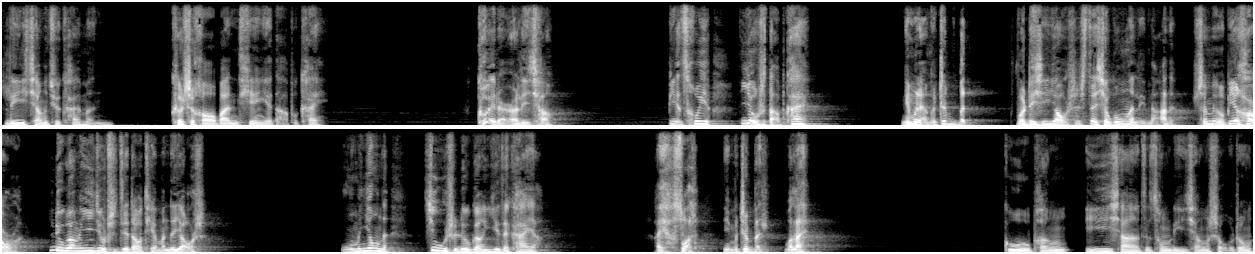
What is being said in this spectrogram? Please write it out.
李强去开门，可是好半天也打不开。快点啊，李强！别催呀，钥匙打不开。你们两个真笨，我这些钥匙是在校工那里拿的，上面有编号啊。六杠一就是这道铁门的钥匙。我们用的就是六杠一在开呀。哎呀，算了，你们真笨，我来。顾鹏一下子从李强手中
